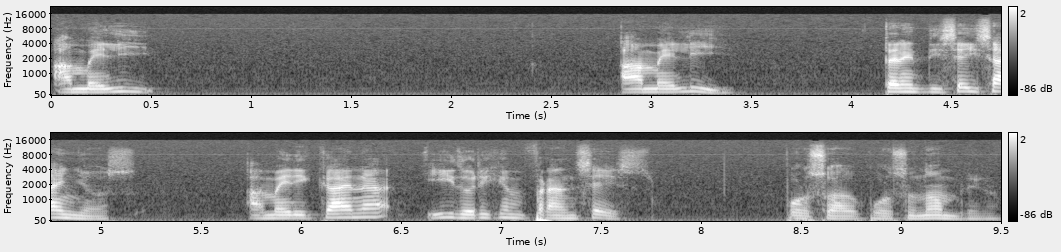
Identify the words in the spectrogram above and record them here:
Amélie. Amélie, 36 años, americana y de origen francés, por su, nombre, ¿no?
